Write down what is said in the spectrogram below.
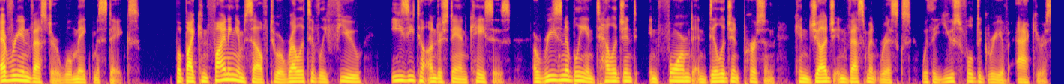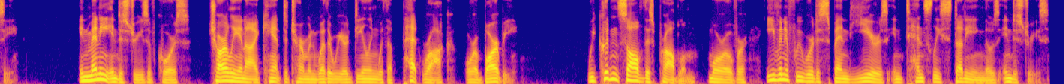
every investor will make mistakes, but by confining himself to a relatively few, easy to understand cases, a reasonably intelligent, informed, and diligent person can judge investment risks with a useful degree of accuracy. In many industries, of course, Charlie and I can't determine whether we are dealing with a pet rock or a Barbie. We couldn't solve this problem, moreover, even if we were to spend years intensely studying those industries.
